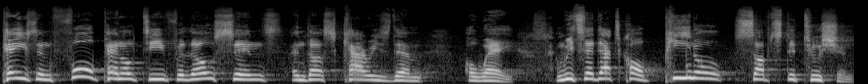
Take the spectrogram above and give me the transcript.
pays in full penalty for those sins, and thus carries them away. And we said that's called penal substitution,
